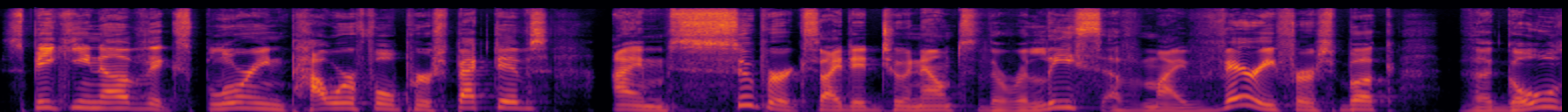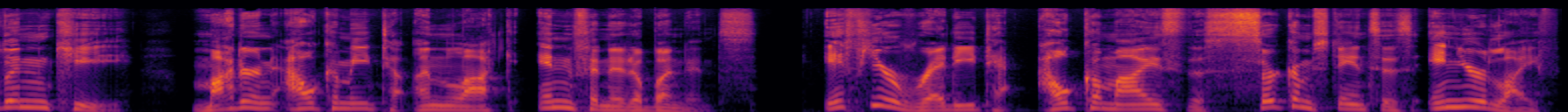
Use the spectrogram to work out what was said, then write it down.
Speaking of exploring powerful perspectives, I'm super excited to announce the release of my very first book, The Golden Key Modern Alchemy to Unlock Infinite Abundance. If you're ready to alchemize the circumstances in your life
